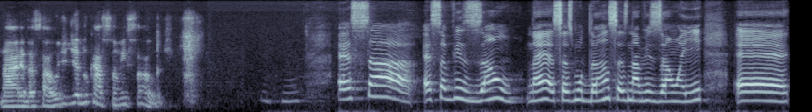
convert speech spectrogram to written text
na área da saúde de educação em saúde. Uhum. Essa, essa visão, né, essas mudanças na visão aí, é,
